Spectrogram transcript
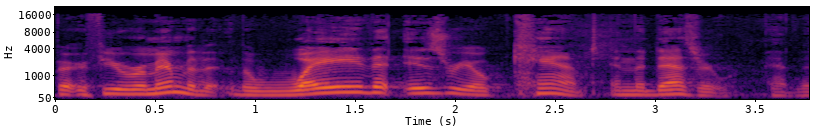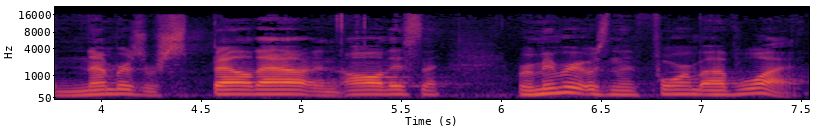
But if you remember the, the way that Israel camped in the desert, the numbers were spelled out and all this, remember it was in the form of what?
